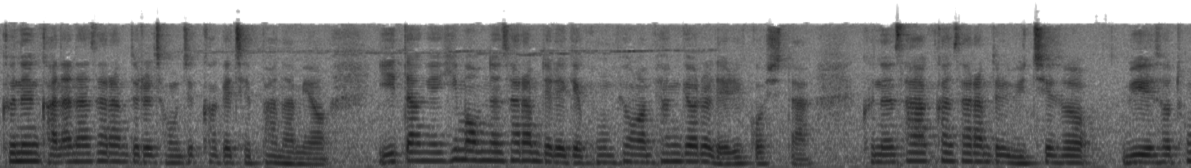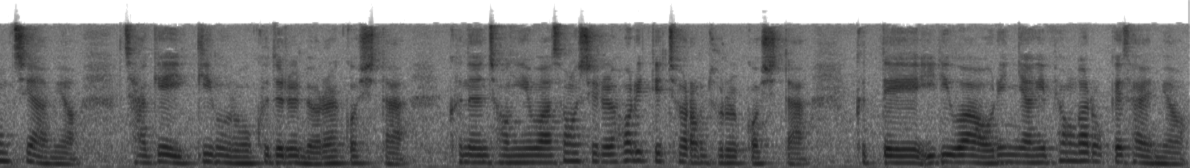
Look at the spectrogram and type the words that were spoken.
그는 가난한 사람들을 정직하게 재판하며 이 땅에 힘없는 사람들에게 공평한 판결을 내릴 것이다. 그는 사악한 사람들 위치에서 위에서 통치하며 자기의 입김으로 그들을 멸할 것이다. 그는 정의와 성실을 허리띠처럼 두를 것이다. 그때에 이리와 어린 양이 평화롭게 살며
